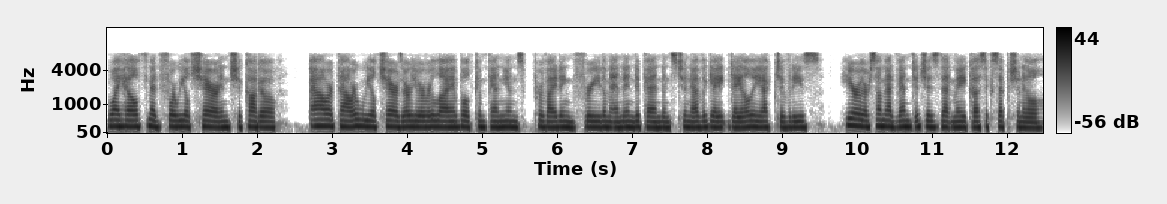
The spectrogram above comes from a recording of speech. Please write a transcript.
Why HealthMed for Wheelchair in Chicago? Our power wheelchairs are your reliable companions, providing freedom and independence to navigate daily activities. Here are some advantages that make us exceptional.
